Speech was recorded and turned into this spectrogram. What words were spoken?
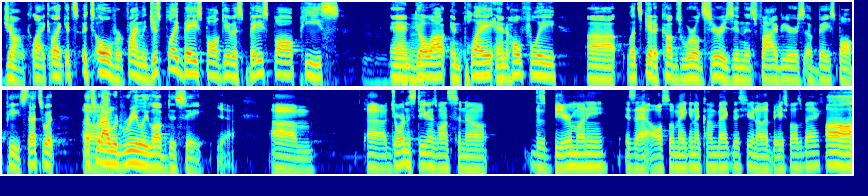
junk. Like like it's it's over. Finally, just play baseball. Give us baseball peace, and go out and play. And hopefully, uh, let's get a Cubs World Series in this five years of baseball peace. That's what that's what I would really love to see. Yeah. Um, uh, Jordan Stevens wants to know: Does beer money is that also making a comeback this year now that baseball's back? Uh,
